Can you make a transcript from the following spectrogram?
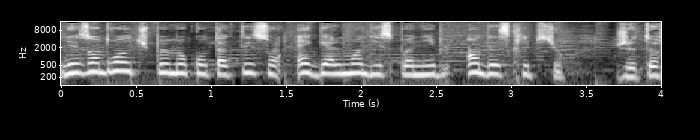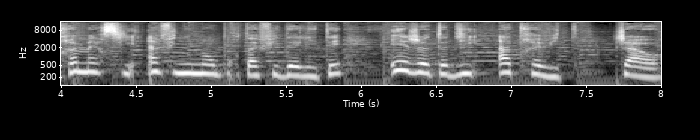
Les endroits où tu peux me contacter sont également disponibles en description. Je te remercie infiniment pour ta fidélité et je te dis à très vite. Ciao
